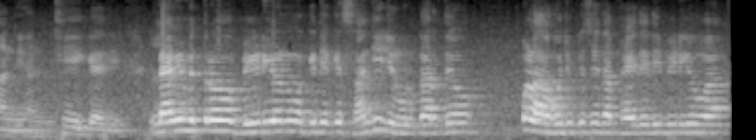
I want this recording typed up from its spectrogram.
ਹਾਂਜੀ ਹਾਂਜੀ। ਠੀਕ ਹੈ ਜੀ। ਲੈ ਵੀ ਮਿੱਤਰੋ ਵੀਡੀਓ ਨੂੰ ਅੱਗੇ ਦੀ ਅੱਗੇ ਸਾਂਝੀ ਜ਼ਰੂਰ ਕਰ ਦਿਓ। ਭਲਾ ਹੋ ਜੂ ਕਿਸੇ ਦਾ ਫਾਇਦੇ ਦੀ ਵੀਡੀਓ ਆ।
